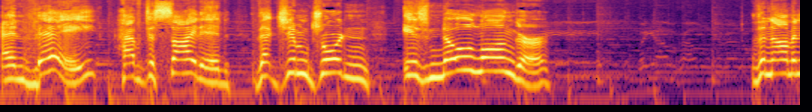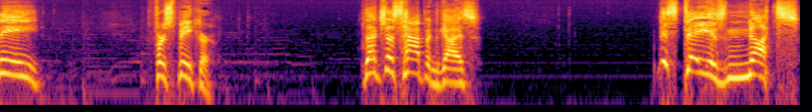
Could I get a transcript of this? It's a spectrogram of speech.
and they have decided that Jim Jordan is no longer the nominee for Speaker. That just happened, guys. This day is nuts.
